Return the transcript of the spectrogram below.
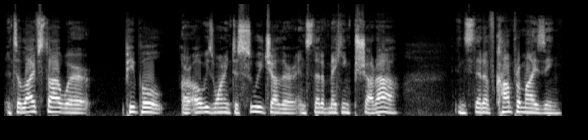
it's a lifestyle where people are always wanting to sue each other instead of making pshara, instead of compromising.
